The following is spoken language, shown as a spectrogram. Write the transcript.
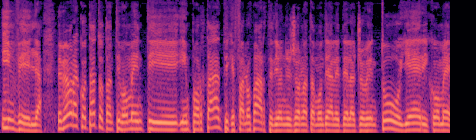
in veglia. Vi abbiamo raccontato tanti momenti importanti che fanno parte di ogni giornata mondiale della gioventù. Ieri, come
